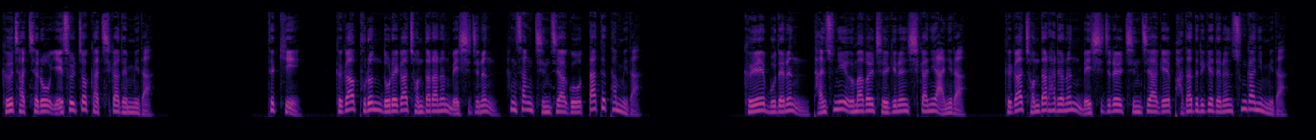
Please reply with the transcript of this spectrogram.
그 자체로 예술적 가치가 됩니다. 특히 그가 부른 노래가 전달하는 메시지는 항상 진지하고 따뜻합니다. 그의 무대는 단순히 음악을 즐기는 시간이 아니라 그가 전달하려는 메시지를 진지하게 받아들이게 되는 순간입니다.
